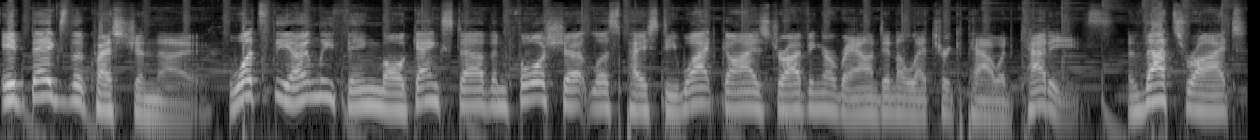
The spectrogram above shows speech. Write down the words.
It begs the question though, what's the only thing more gangster than four shirtless pasty white guys driving around in electric powered caddies? That's right,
